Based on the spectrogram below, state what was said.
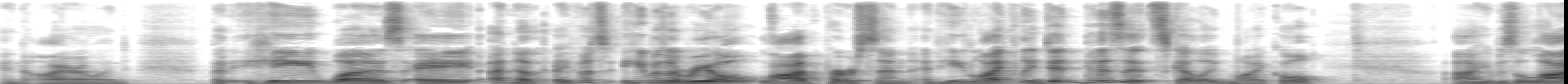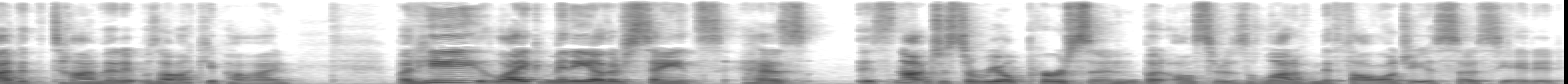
in ireland but he was a another he was he was a real live person and he likely did visit skellig michael uh, he was alive at the time that it was occupied but he like many other saints has it's not just a real person but also there's a lot of mythology associated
